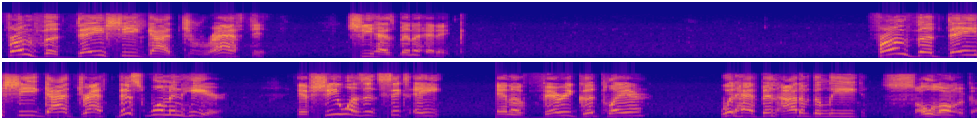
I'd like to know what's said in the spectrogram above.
From the day she got drafted, she has been a headache. From the day she got drafted, this woman here, if she wasn't six eight and a very good player, would have been out of the league so long ago.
